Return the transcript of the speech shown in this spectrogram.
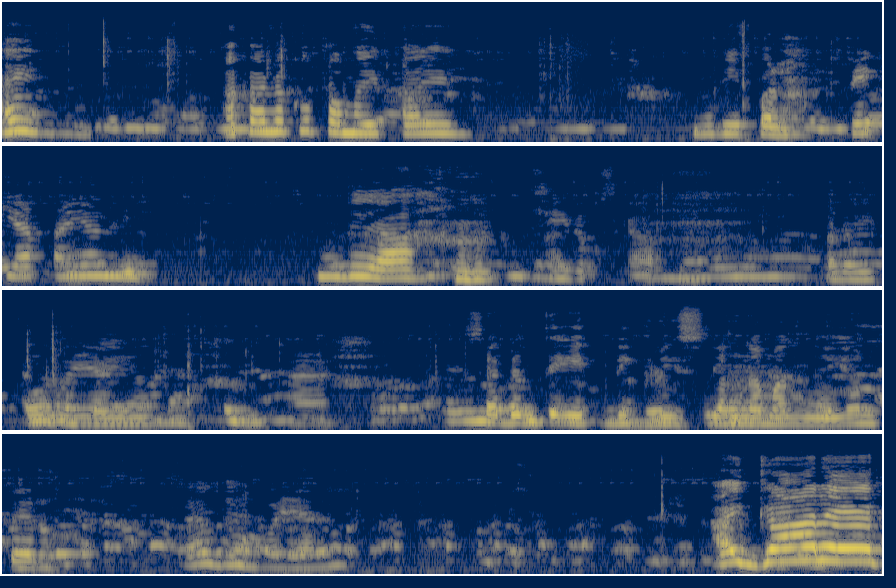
Ay, akala ko pamaypay. Hindi pala. Fake yata yan eh. Hindi ah. Syrups ka. Aray ko, ano ba yan? Ah, 78 degrees lang naman ngayon, pero... Sarado mo ba yan? I got it!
